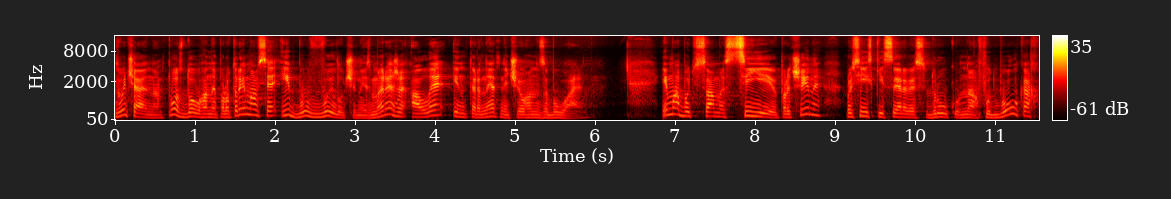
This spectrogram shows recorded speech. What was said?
Звичайно, пост довго не протримався і був вилучений з мережі, але інтернет нічого не забуває. І, мабуть, саме з цієї причини російський сервіс друку на футболках,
